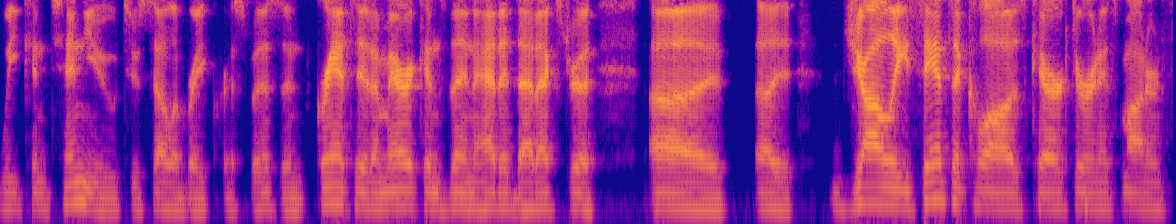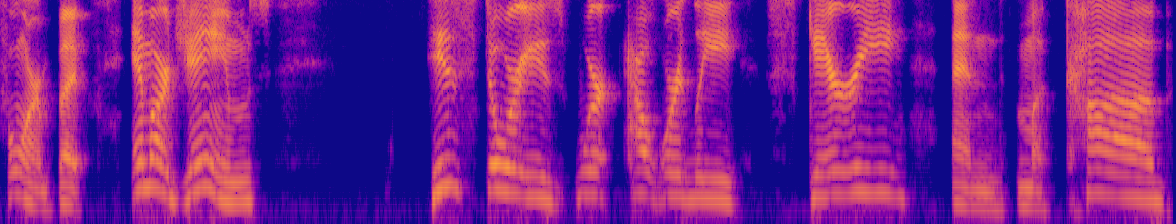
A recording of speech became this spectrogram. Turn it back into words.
we continue to celebrate Christmas. And granted, Americans then added that extra uh, uh, jolly Santa Claus character in its modern form, but M.R. James, his stories were outwardly scary and macabre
